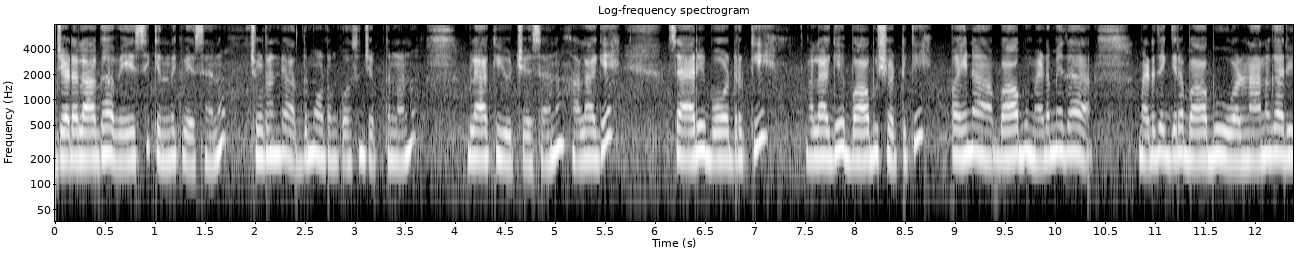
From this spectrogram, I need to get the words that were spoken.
జడలాగా వేసి కిందకి వేశాను. చూడండి అర్థం అవడం కోసం చెప్తున్నాను. బ్లాక్ యూజ్ చేశాను. అలాగే శారీ బోర్డర్కి అలాగే బాబు షర్ట్కి. పైన బాబు మెడ మీద మెడ దగ్గర బాబు వాళ్ళ నాన్నగారి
